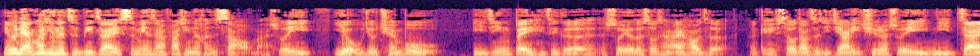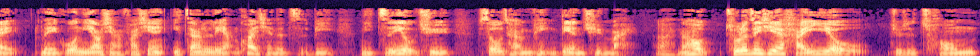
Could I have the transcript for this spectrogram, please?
因为两块钱的纸币在市面上发行的很少嘛，所以有就全部已经被这个所有的收藏爱好者给收到自己家里去了。所以你在美国，你要想发现一张两块钱的纸币，你只有去收藏品店去买啊。然后除了这些，还有就是从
